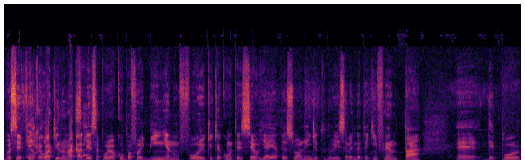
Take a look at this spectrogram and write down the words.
Você fica eu... com aquilo na cabeça, Sim. pô, a culpa foi minha, não foi, o que, que aconteceu? E aí a pessoa, além de tudo isso, ela ainda tem que enfrentar é, depor,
